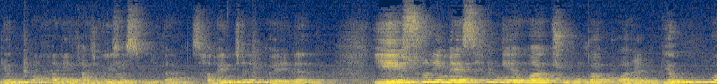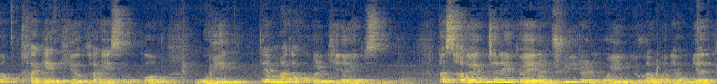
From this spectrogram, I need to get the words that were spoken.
명확하게 가지고 있었습니다. 사도행전의 교회는 예수님의 생애와 죽음과 부활을 명확하게 기억하게 있었고 모일 때마다 그걸 기념해 있습니다. 사도행전의 교회는 주일을 모인 이유가 뭐냐면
